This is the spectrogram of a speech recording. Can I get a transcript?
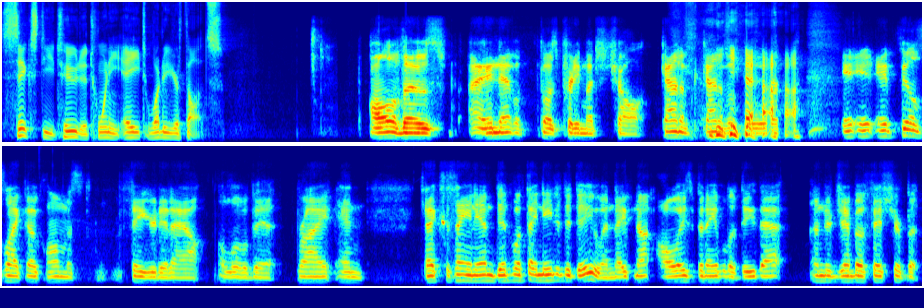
62 to 28. What are your thoughts? All of those, I mean, that was pretty much chalk. Kind of, kind of a yeah. it, it, feels like Oklahoma's figured it out a little bit, right? And Texas A&M did what they needed to do, and they've not always been able to do that under Jimbo Fisher. But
